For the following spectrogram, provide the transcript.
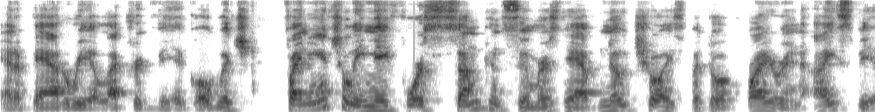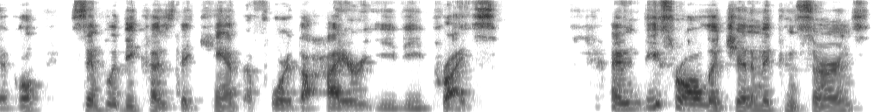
and a battery electric vehicle, which financially may force some consumers to have no choice but to acquire an ICE vehicle simply because they can't afford the higher EV price. And these are all legitimate concerns,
